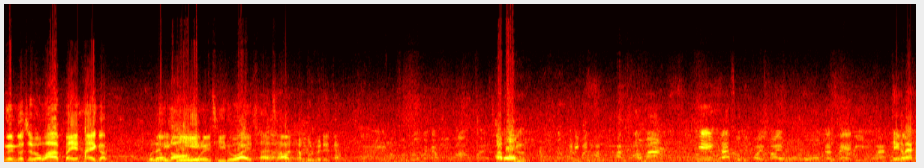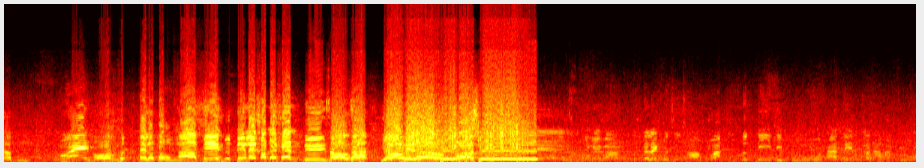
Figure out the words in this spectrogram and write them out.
เงินก็จะแบบว่าไปให้กับ มูลนิน้อธิงๆมูลนิธิด้วยใช่ครับ ทำบุญไปด้วยกัน ก็ทำบุญร่วมไปกับพวกเราไปครับผมคราวนี้มาถามพาร์ทพวกเราบ้างเพลงล่าสุดที่ปล่อยไปโหกระแสดีมากๆเพลงอะไรครับ โอ้ยอ๋อ ให้เราตอบอ่าเพลงเพลงอะไรครับไรแค่นหนึ่งสองสามยอมไม่รอทุกอาชีพเป็นไงบ้างหลายๆคนชื่นชอบเพราะว่าดนตรีติดหูท่าเต้นก็น่ารักด้ว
